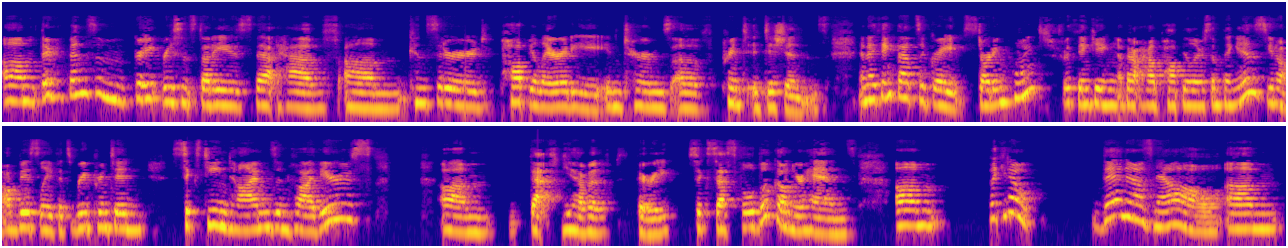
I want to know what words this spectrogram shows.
Um, there have been some great recent studies that have um, considered popularity in terms of print editions. And I think that's a great starting point for thinking about how popular something is. You know, obviously, if it's reprinted 16 times in five years, um, that you have a very successful book on your hands. Um, but, you know, then as now, um,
